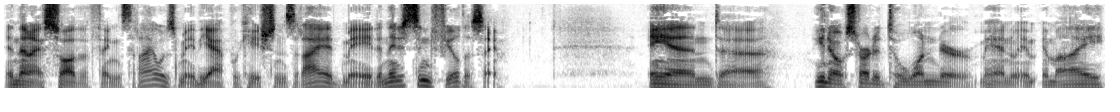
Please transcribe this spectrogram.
and then I saw the things that I was made, the applications that I had made, and they just didn't feel the same. and uh, you know started to wonder, man, am, am, I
